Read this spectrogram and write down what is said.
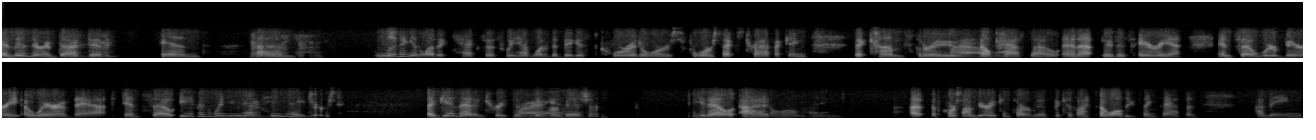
and then they're abducted. Mm-hmm. And um, mm-hmm. living in Lubbock, Texas, we have one of the biggest corridors for sex trafficking that comes through wow. El Paso and up through this area. And so we're very aware of that. And so even when you have mm-hmm. teenagers, again, that intrusive right. supervision. You know, I, I, of course, I'm very conservative because I know all these things happen. I mean,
